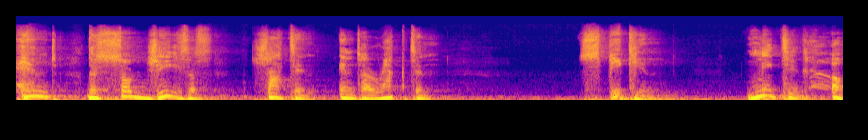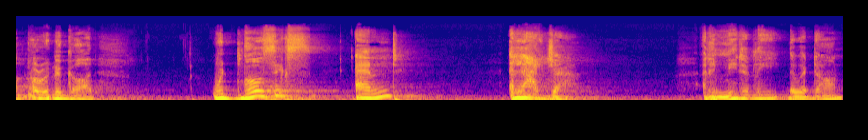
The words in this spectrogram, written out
And they saw Jesus chatting, interacting, speaking, meeting, oh, glory to God, with Moses and Elijah. And immediately they were done.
